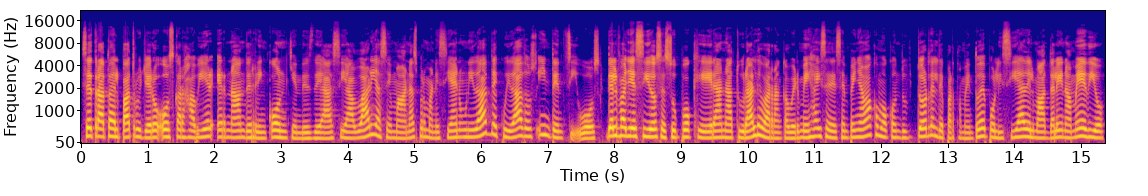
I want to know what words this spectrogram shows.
Se trata del patrullero Oscar Javier Hernández Rincón, quien desde hacía varias semanas permanecía en unidad de cuidados intensivos. Del fallecido se supo que era natural de Barranca Bermeja y se desempeñaba como conductor del Departamento de Policía del Magdalena Medio.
